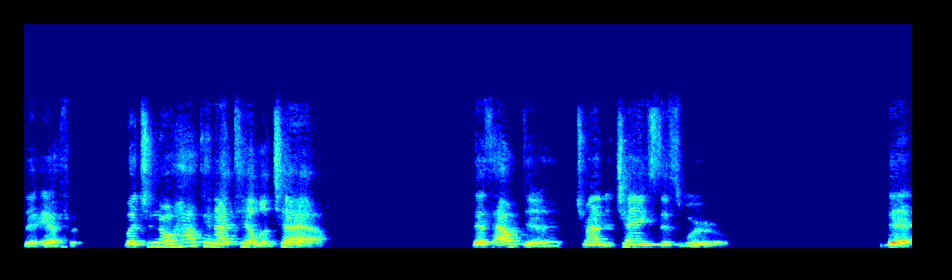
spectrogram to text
the effort. But you know, how can I tell a child that's out there trying to change this world that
